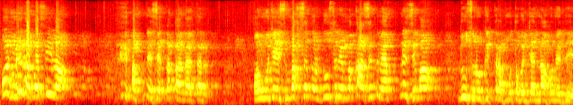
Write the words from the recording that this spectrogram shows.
اور میرا وسیلہ اپنے سے قطع نہ کر۔ اور مجھے اس مقصد اور دوسرے مقاصد میں اپنے سوا دوسروں کی طرف متوجہ نہ ہونے دے۔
